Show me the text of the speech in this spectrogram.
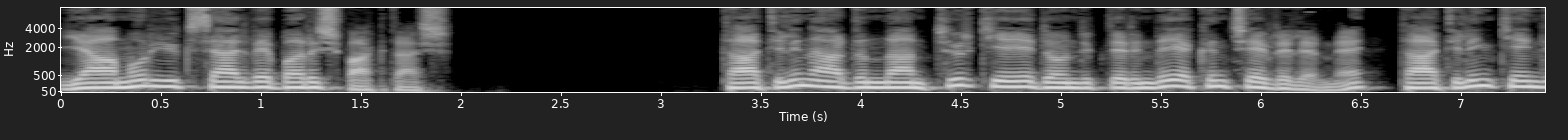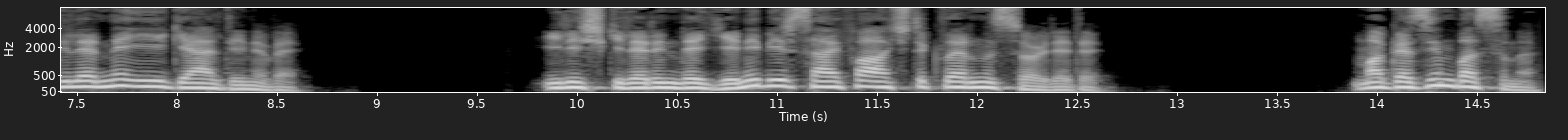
Yağmur Yüksel ve Barış Baktaş Tatilin ardından Türkiye'ye döndüklerinde yakın çevrelerine, tatilin kendilerine iyi geldiğini ve ilişkilerinde yeni bir sayfa açtıklarını söyledi. Magazin basını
